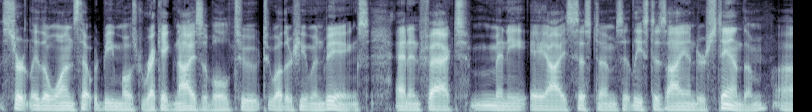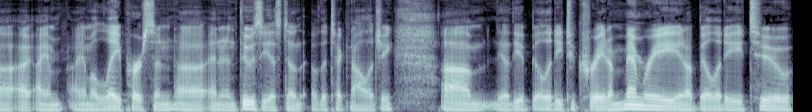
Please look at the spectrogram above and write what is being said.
certainly the ones that would be most recognizable to to other human beings. And in fact, many AI systems, at least as I understand them, uh, I, I, am I am a layperson uh, and an enthusiast of, of the technology. Um, you know, the ability to create a memory, an ability to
